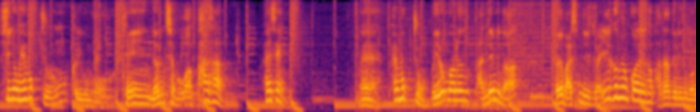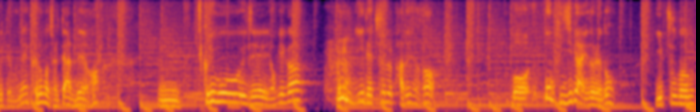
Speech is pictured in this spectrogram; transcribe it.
신용 회복 중, 그리고 뭐 개인 연체 뭐가 파산, 회생, 네, 회복 중, 뭐 이런 거는 안 됩니다. 저희가 말씀드리지만 1금융권에서 받아들이는 거기 때문에 그런 건 절대 안 돼요. 음, 그리고 이제 여기가 이 대출을 받으셔서 뭐 꼭 이 집이 아니더라도 입주금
